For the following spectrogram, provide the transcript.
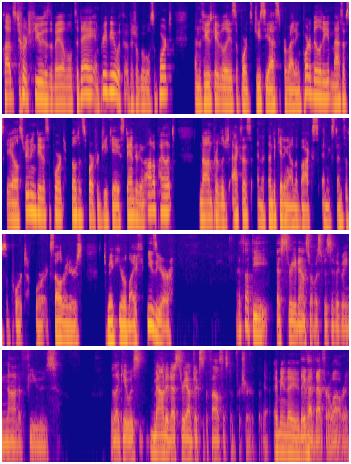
Cloud Storage Fuse is available today in preview with official Google support, and the Fuse capability supports GCS, providing portability, massive scale, streaming data support, built in support for GKE standard and autopilot, non privileged access, and authenticating out of the box, and extensive support for accelerators to make your life easier. I thought the S3 announcement was specifically not a fuse. Like it was mounted S3 objects in the file system for sure. But yeah, I mean they they've had that for a while, right?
